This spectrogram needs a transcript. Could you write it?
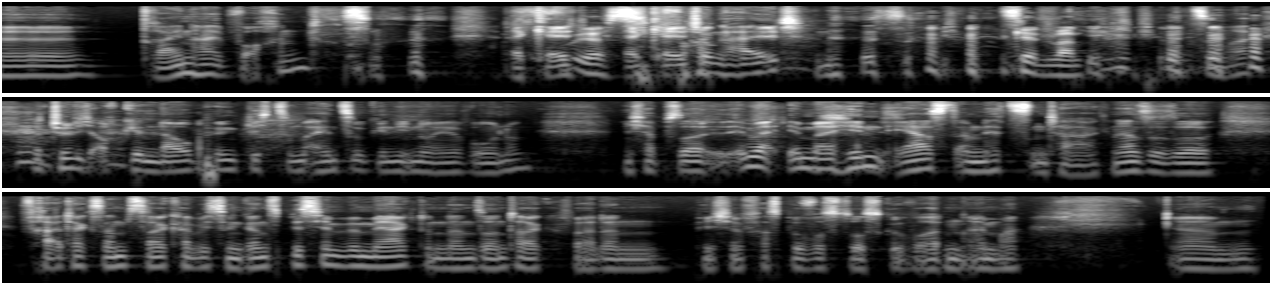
äh, dreieinhalb Wochen. Erkält. Erkältung halt. ne? So Kennt man. wie so. Natürlich auch genau pünktlich zum Einzug in die neue Wohnung. Ich habe so immer immerhin erst am letzten Tag. Ne? Also so Freitag, Samstag habe ich so ein ganz bisschen bemerkt und dann Sonntag war dann bin ich ja fast bewusstlos geworden einmal. Ähm,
